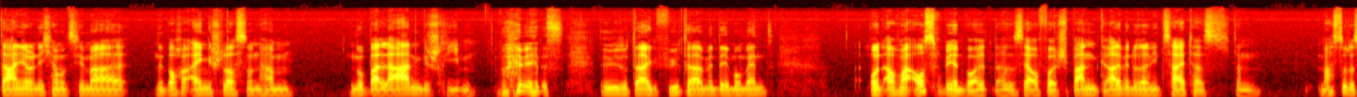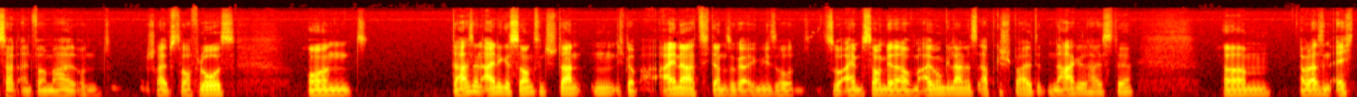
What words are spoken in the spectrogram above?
Daniel und ich haben uns hier mal eine Woche eingeschlossen und haben nur Balladen geschrieben, weil wir das irgendwie total gefühlt haben in dem Moment und auch mal ausprobieren wollten. Also das ist ja auch voll spannend. Gerade wenn du dann die Zeit hast, dann machst du das halt einfach mal und schreibst drauf los. Und da sind einige Songs entstanden. Ich glaube, einer hat sich dann sogar irgendwie so zu einem Song, der dann auf dem Album gelandet ist, abgespaltet. Nagel heißt der. Ähm, aber da sind echt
